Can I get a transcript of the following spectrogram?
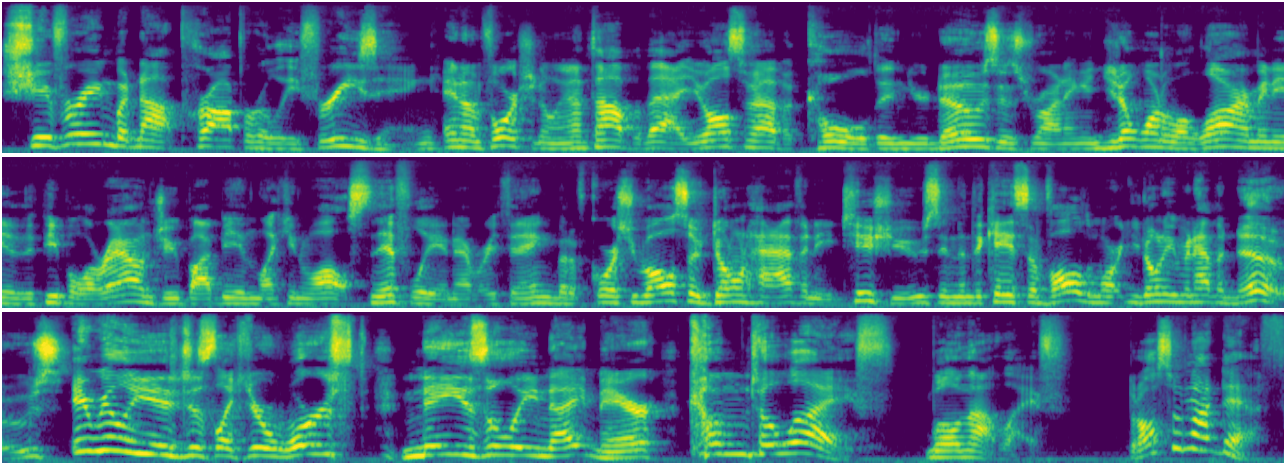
shivering but not properly freezing. And unfortunately, on top of that, you also have a cold and your nose is running, and you don't want to alarm any of the people around you by being like, you know, all sniffly and everything. But of course, you also don't have any tissues, and in the case of Voldemort, you don't even have a nose. It really is just like your worst nasally nightmare come to life. Well, not life, but also not death.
